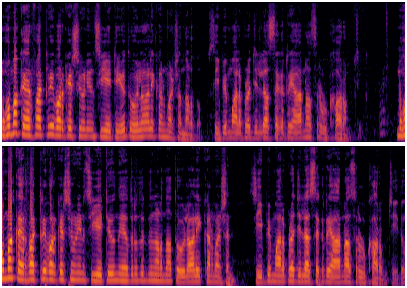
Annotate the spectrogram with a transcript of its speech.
Muhammad care factory workers union C I T U തൊഴിലാളി കൺവെൻഷൻ നടന്നു. സി പി എം ആലപ്പുഴ ജില്ലാ സെക്രട്ടറി ആർ നാസർ ഉദ്ഘാടനം ചെയ്തു. Muhammad care factory workers union C I T U നേതൃത്വത്തിൽ നടന്ന തൊഴിലാളി convention C P M Alappuzha ജില്ലാ സെക്രട്ടറി ആർ നാസർ ഉദ്ഘാടനം ചെയ്തു.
